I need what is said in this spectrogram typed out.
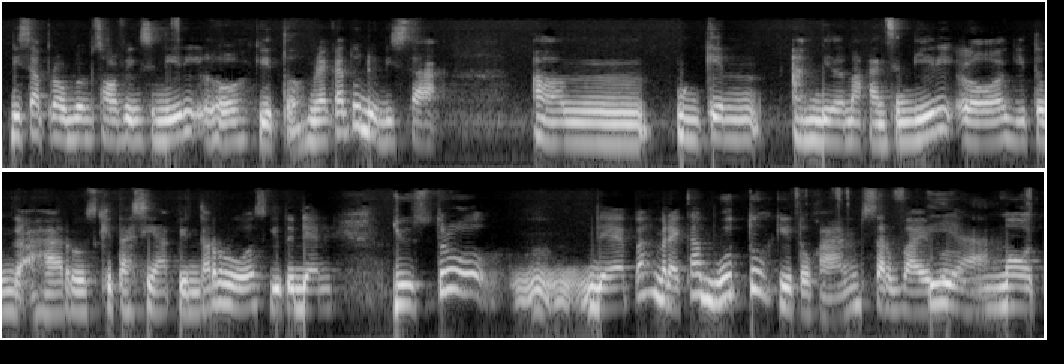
bisa problem solving sendiri loh gitu. Mereka tuh udah bisa em, mungkin ambil makan sendiri loh gitu. Nggak harus kita siapin terus gitu. Dan justru mm, deh apa mereka butuh gitu kan survival Iya. mode.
